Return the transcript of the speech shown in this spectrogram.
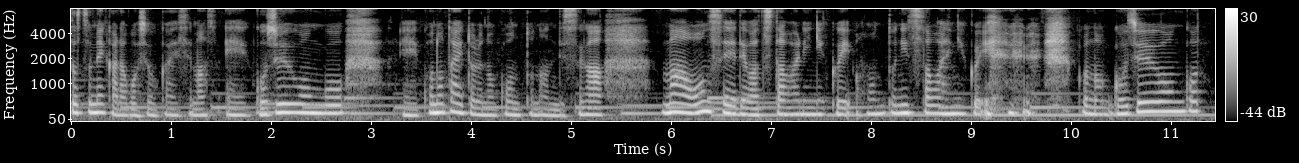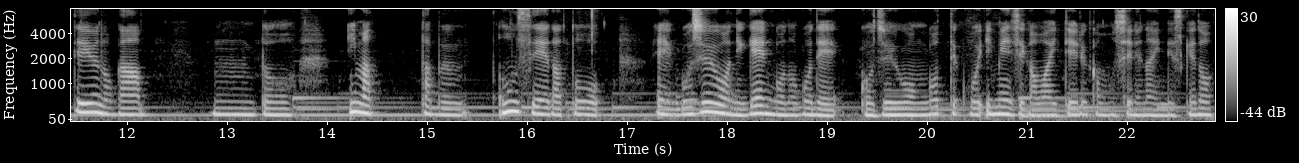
1つ目からご紹介します。えー、50音語えー、このタイトルのコントなんですがまあ音声では伝わりにくい本当に伝わりにくい この50音語っていうのがうんと今多分音声だと、えー、50音に言語の語で50音語ってこうイメージが湧いているかもしれないんですけど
